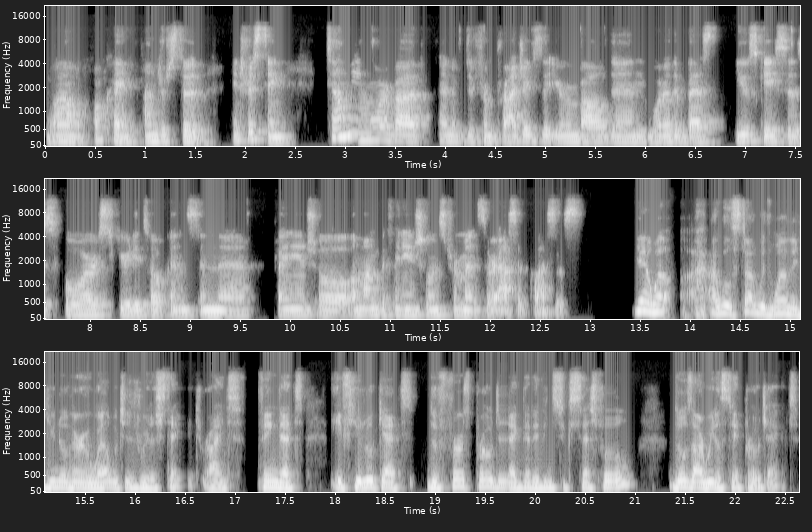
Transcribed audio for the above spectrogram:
Wow. Okay. Understood. Interesting. Tell me more about kind of different projects that you're involved in. What are the best use cases for security tokens in the financial among the financial instruments or asset classes? Yeah, well, I will start with one that you know very well, which is real estate, right? I think that if you look at the first project that have been successful, those are real estate projects.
